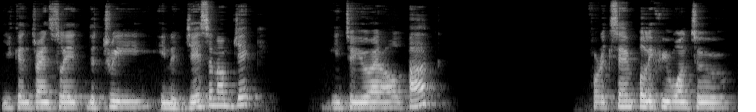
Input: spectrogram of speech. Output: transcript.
you can translate the tree in the JSON object into URL path. For example, if you want to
